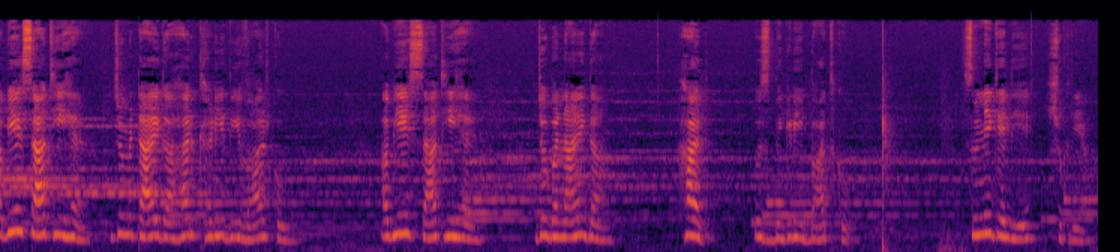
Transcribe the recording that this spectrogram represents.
अब ये साथ ही है जो मिटाएगा हर खड़ी दीवार को। अब ये साथ ही है जो बनाएगा हर उस बिगड़ी बात को सुनने के लिए शुक्रिया।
